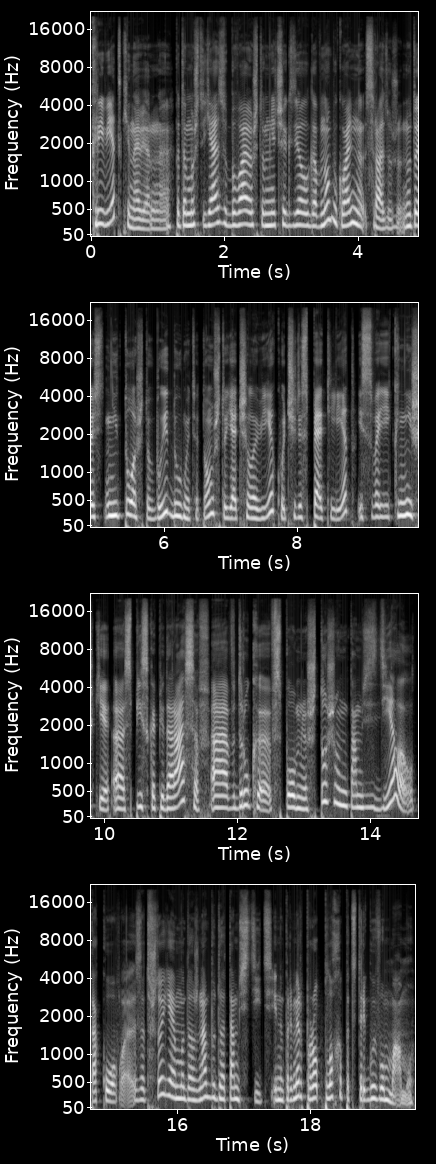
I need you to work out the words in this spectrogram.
креветки, наверное, потому что я забываю, что мне человек сделал говно буквально сразу же. Ну, то есть не то, что вы думать о том, что я человеку через пять лет из своей книжки э, списка пидорасов а, вдруг э, вспомню, что же он там сделал такого, за что я ему должна буду отомстить. И, например, про плохо подстригу его маму.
